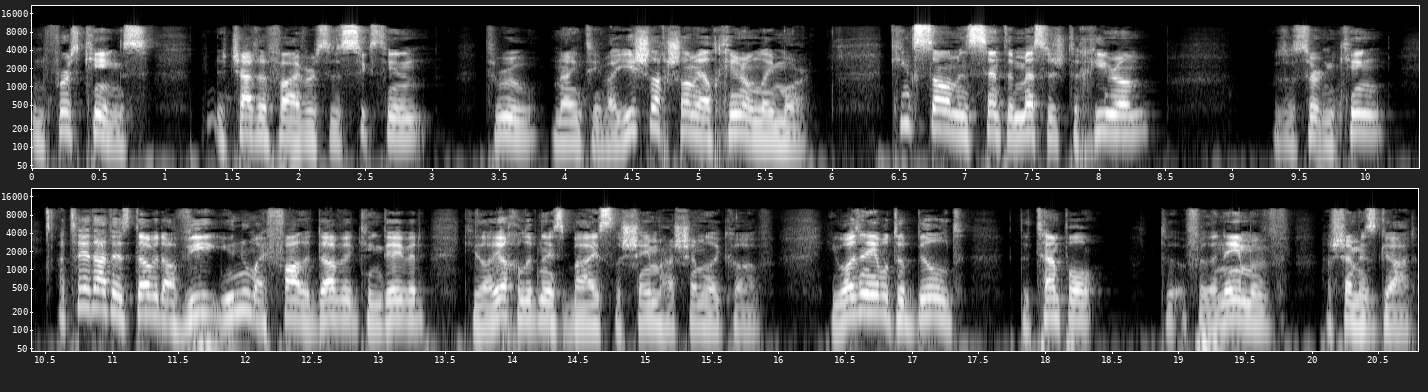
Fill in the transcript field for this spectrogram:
in 1 Kings, chapter 5, verses 16 through 19. Vayishlach Shlomo el Chiram leimor. King Solomon sent a message to Hiram, who was a certain king. I tell you that as David Avi, you knew my father David, King David. He wasn't able to build the temple to, for the name of Hashem his God.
